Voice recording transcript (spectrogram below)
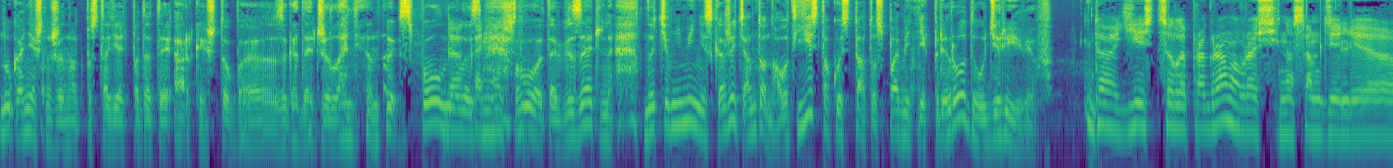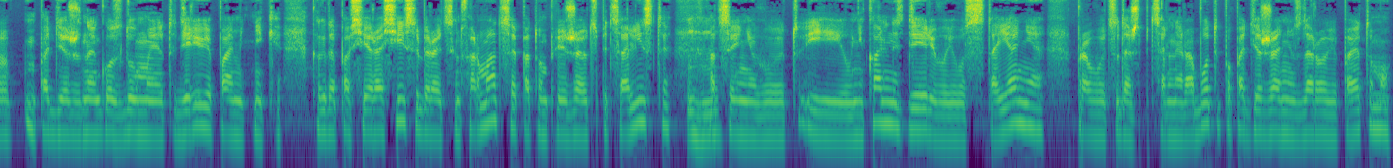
Ну, конечно же, надо постоять под этой аркой, чтобы загадать желание, оно исполнилось. Да, конечно. Вот, обязательно. Но, тем не менее, скажите, Антон, а вот есть такой статус памятник природы у деревьев? Да, есть целая программа в России, на самом деле, поддержанная Госдумой, это деревья-памятники, когда по всей России собирается информация, потом приезжают специалисты, угу. оценивают и уникальность дерева, его состояние, проводятся даже специальные работы по поддержанию здоровья, поэтому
